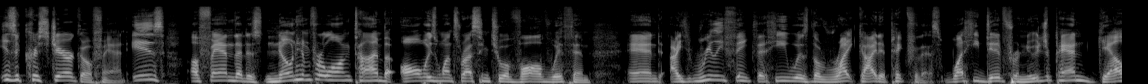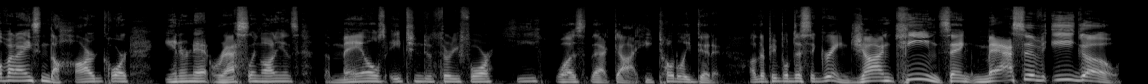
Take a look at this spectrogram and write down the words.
is a Chris Jericho fan, is a fan that has known him for a long time, but always wants wrestling to evolve with him. And I really think that he was the right guy to pick for this. What he did for New Japan, galvanizing the hardcore internet wrestling audience, the males 18 to 34, he was that guy. He totally did it. Other people disagreeing. John Keane saying massive ego,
